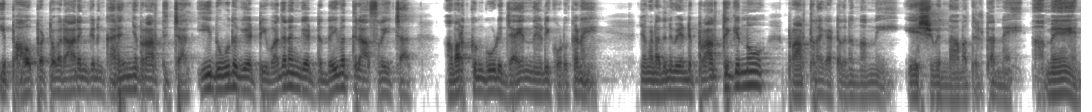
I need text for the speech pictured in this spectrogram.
ഈ പാവപ്പെട്ടവരാരെങ്കിലും കരഞ്ഞ് പ്രാർത്ഥിച്ചാൽ ഈ ദൂത് കേട്ട് ഈ വചനം കേട്ട് ദൈവത്തിൽ ആശ്രയിച്ചാൽ അവർക്കും കൂടി ജയം നേടി കൊടുക്കണേ. ഞങ്ങൾ അതിനു വേണ്ടി പ്രാർത്ഥിക്കുന്നു. പ്രാർത്ഥന കേട്ടതിന് നന്ദി. യേശുവിൻ നാമത്തിൽ തന്നെ. അമേൻ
